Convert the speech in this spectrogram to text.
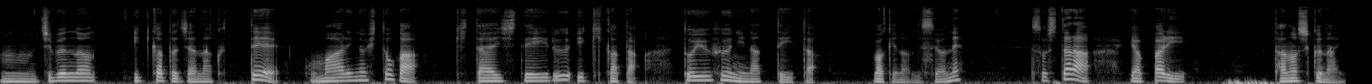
うん、自分の生き方じゃなくてこう周りの人が期待している生き方というふうになっていたわけなんですよね。そしたらやっぱり楽しくない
